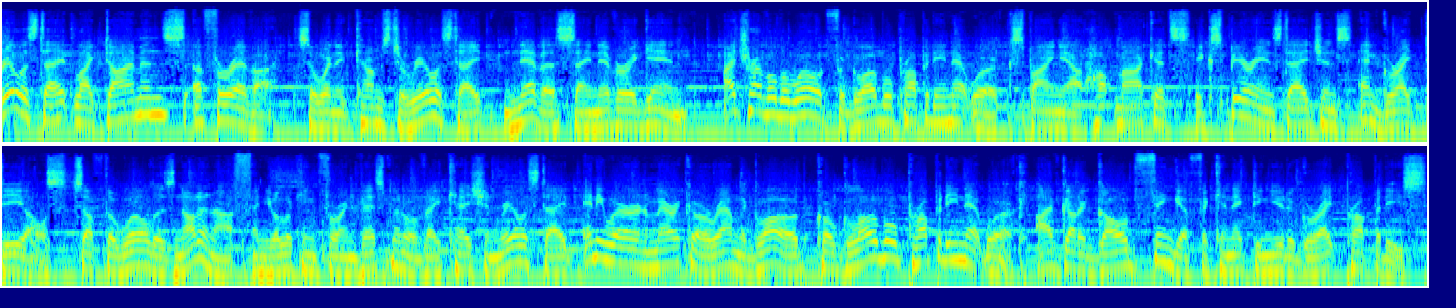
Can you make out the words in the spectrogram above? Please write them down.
Real estate, like diamonds, are forever. So when it comes to real estate, never say never again. I travel the world for Global Property Network, spying out hot markets, experienced agents, and great deals. So if the world is not enough and you're looking for investment or vacation real estate anywhere in America or around the globe, call Global Property Network. I've got a gold finger for connecting you to great properties.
